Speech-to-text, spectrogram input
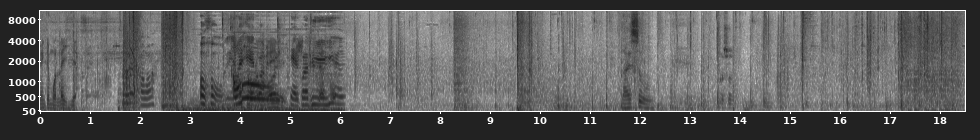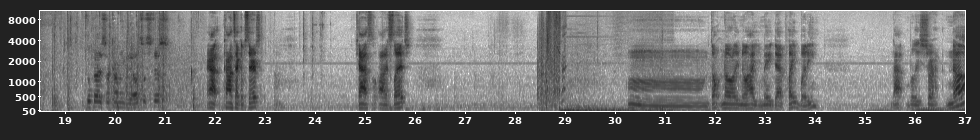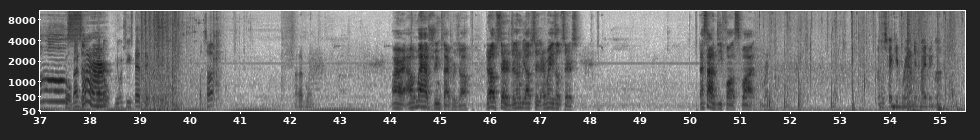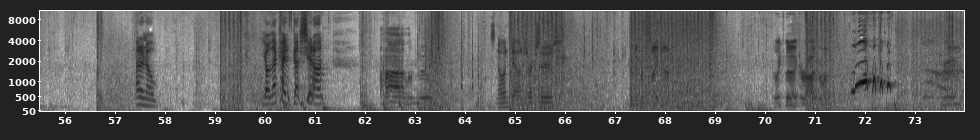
ยังจะหมดเลยไอ้เหี้ย เอาวะโอ้โหเอ็ดว่ะเอ็ดคนละทีเฮีย Nice. so. Two guys are coming the outside stairs. I got contact upstairs. Castle uh, sledge. You made that play, buddy. not really sure. No, Oh, Vandal, sir. Vandal, you watch these stairs here quickly. What's up? Oh, never mind. All right, we might have stream snipers, y'all. They're upstairs. They're gonna be upstairs. Everybody's upstairs. That's not a default spot. bro. I'm just gonna keep randomly typing that. I don't know. Yo, that guy just got shit on. Aha, let him move. There's no one down shark stairs. A different site now. I like the garage one. Alright.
